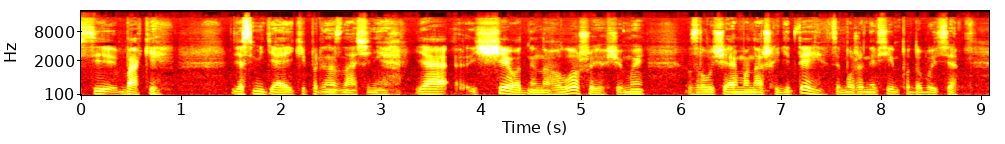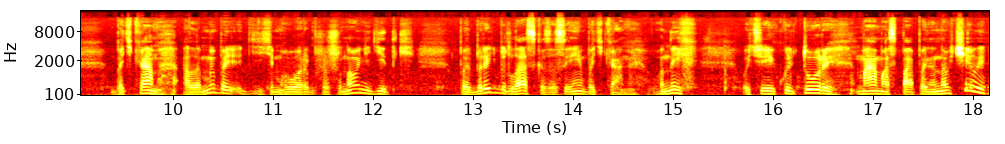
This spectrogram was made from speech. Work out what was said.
ці баки для сміття, які призначені. Я ще одне наголошую, що ми залучаємо наших дітей. Це може не всім подобається батькам, але ми дітям говоримо, що шановні дітки, приберіть, будь ласка, за своїми батьками. У них оцієї культури мама з папою не навчили,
